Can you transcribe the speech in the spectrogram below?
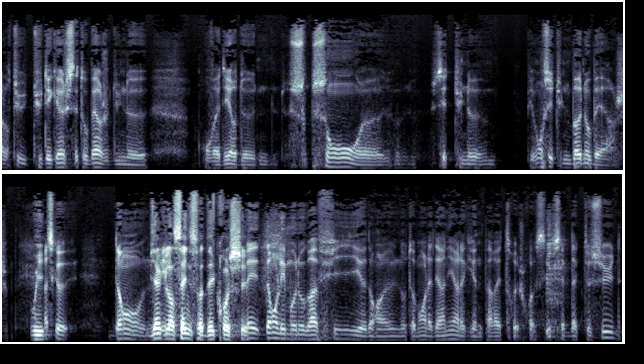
Alors tu, tu dégages cette auberge d'une, on va dire, de, soupçon, euh, c'est une, c'est une bonne auberge. Oui. Parce que dans Bien que l'enseigne soit décrochée. Mais dans les monographies, dans, notamment la dernière là, qui vient de paraître, je crois que c'est celle d'Actes Sud,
